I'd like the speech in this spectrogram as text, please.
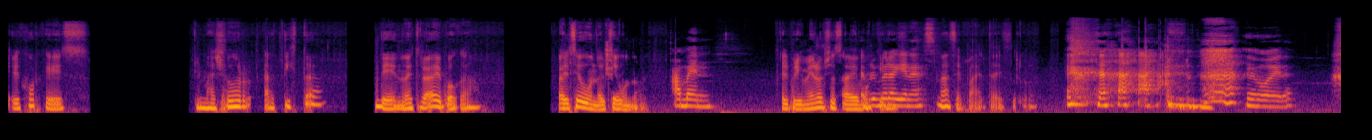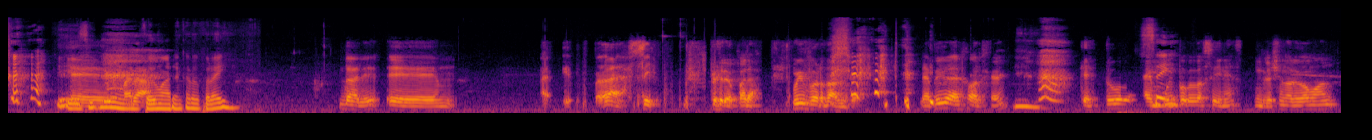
el Jorge es el mayor artista de nuestra época. El segundo, el segundo. Amén. El primero ya sabemos. El primero quién quién es. No hace falta decirlo. Me muero. Eh, pará. podemos arrancar por ahí. Dale. Eh, ah, eh, ah, sí, pero pará. Muy importante. La película de Jorge, que estuvo en Sí. muy pocos cines, incluyendo el Gomón,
